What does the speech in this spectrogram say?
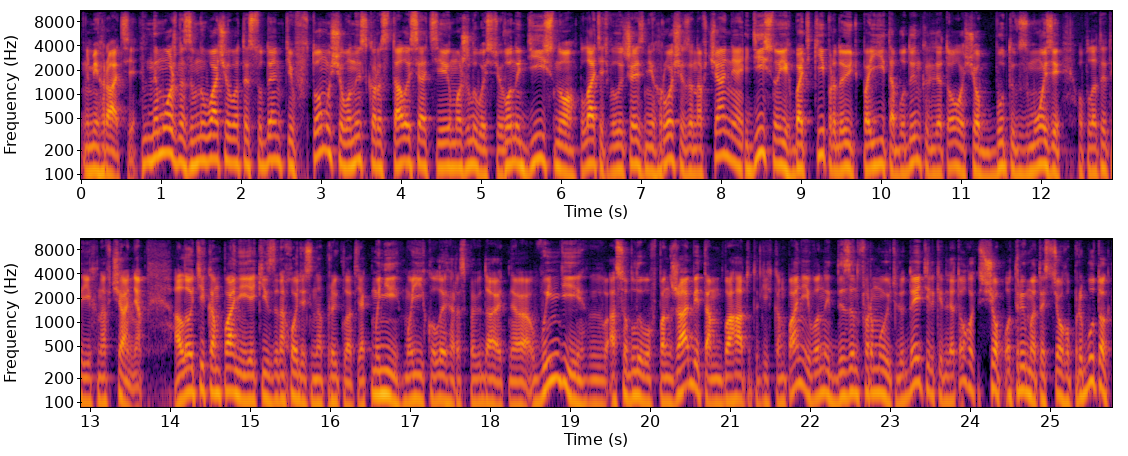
міграції. Не можна звинувачувати студентів в тому, що вони скористалися цією можливістю. Вони дійсно платять величезні гроші за навчання, і дійсно їх батьки продають паї та будинки для того, щоб бути в змозі оплатити їх навчання. Але оті компанії, які знаходяться, наприклад, як мені мої колеги розповідають е, в Індії, особливо в Панджабі, там багато таких компаній, вони дезінформують людей тільки для того, щоб отримати з цього прибуток,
